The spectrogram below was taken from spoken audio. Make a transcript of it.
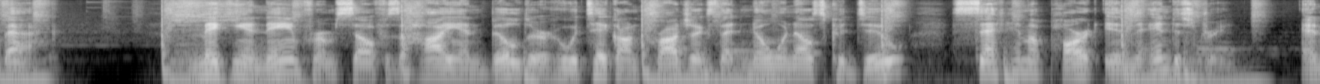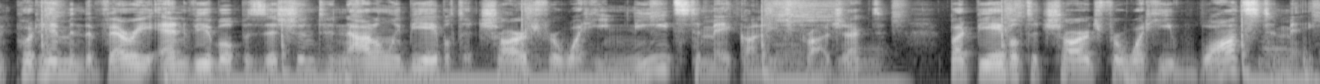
back making a name for himself as a high end builder who would take on projects that no one else could do, set him apart in the industry. And put him in the very enviable position to not only be able to charge for what he needs to make on each project, but be able to charge for what he wants to make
